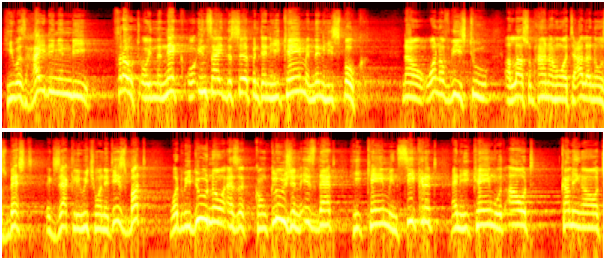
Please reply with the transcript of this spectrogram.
He was hiding in the throat or in the neck or inside the serpent and he came and then he spoke. Now, one of these two, Allah subhanahu wa ta'ala knows best exactly which one it is, but what we do know as a conclusion is that he came in secret and he came without coming out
